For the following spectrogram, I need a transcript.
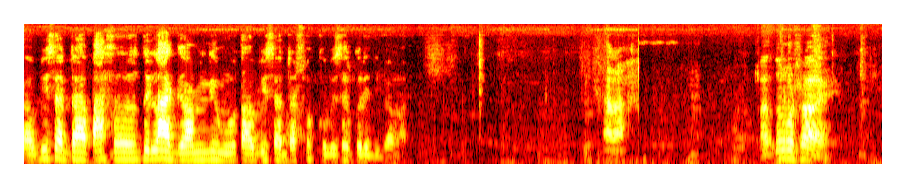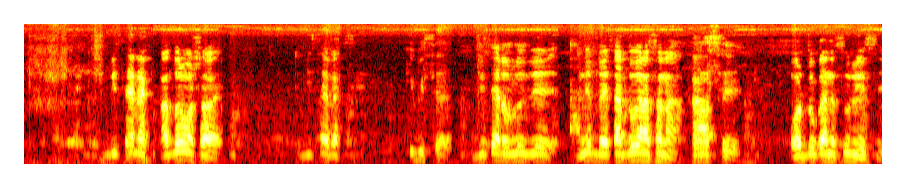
তাও বিচারটা পাঁচ হাজার যদি লাগে আমি দিব তাও বিচারটা সূক্ষ্ম বিচার করে দিবা আমার। আদর মশাই বিচার রাখ আদর মশাই বিচার রাখ কি বিচার বিচার হলো যে হানি বেতার দোকান আছে না? হ্যাঁ আছে। ওর দোকানে চুরি হয়েছে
